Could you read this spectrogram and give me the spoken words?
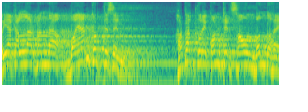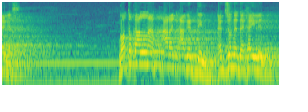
ওই এক আল্লাহর বান্দা বয়ান করতেছেন, হঠাৎ করে কণ্ঠের সাউন্ড বন্ধ হয়ে গেছে। গতকাল না, আর আগ- আগের দিন একজনে দেখাইলেন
